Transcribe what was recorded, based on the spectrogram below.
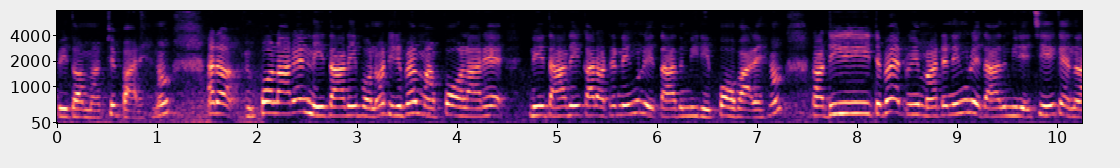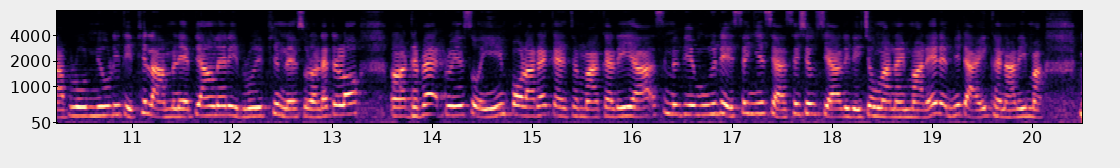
ပေးသွားမှာဖြစ်ပါတယ်နော်အဲ့တော့ပေါ်လာတဲ့နေသားလေးပေါ့နော်ဒီတစ်ပတ်မှာပေါ်လာတဲ့နေသားလေးကတော့တနင်္ဂနွေသားသမီးတွေပေါ်ပါတယ်နော်အဲ့တော့ဒီတစ်ပတ်အတွင်းမှာတနင်္ဂနွေသားသမီးတွေအခြေခံတာဘယ်လိုမျိုးလေးတွေဖြစ်လာမလဲအပြောင်းလဲတွေဘယ်လိုဖြစ်မလဲဆိုတော့လက်တလောတစ်ပတ်အတွင်းဆိုရင်ပေါ်လာတဲ့ကံကြမှာကလေးကအစမပြေမှုလေးတွေစိတ်ညစ်စရာစိတ်ရှုပ်စရာလေးတွေကြုံလာနိုင်ပါတယ်တဲ့မြေတားကြီးခန္ဓာလေးမှာမ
